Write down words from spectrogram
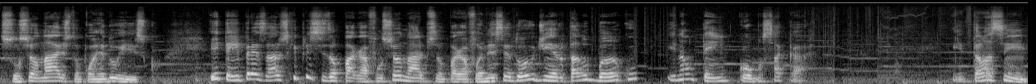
Os funcionários estão correndo risco. E tem empresários que precisam pagar funcionário, precisam pagar fornecedor, o dinheiro está no banco e não tem como sacar. Então, assim,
